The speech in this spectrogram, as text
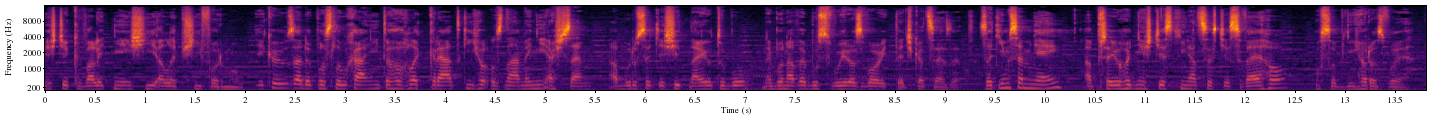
ještě kvalitnější a lepší formou. Děkuji za doposlouchání tohohle krátkého oznámení až sem a budu se těšit na YouTube nebo na webu svůjrozvoj.cz. Zatím se měj a přeju hodně štěstí na cestě svého osobního rozvoje.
